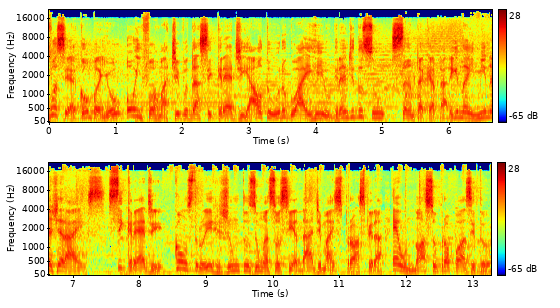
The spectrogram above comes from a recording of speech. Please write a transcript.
Você acompanhou o informativo da Sicredi Alto Uruguai, Rio Grande do Sul, Santa Catarina e Minas Gerais. Sicredi, construir juntos uma sociedade mais próspera é o nosso propósito.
